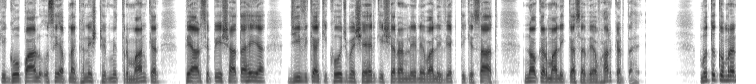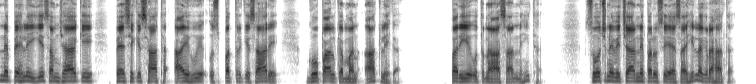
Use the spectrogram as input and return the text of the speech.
कि गोपाल उसे अपना घनिष्ठ मित्र मानकर प्यार से पेश आता है या जीविका की खोज में शहर की शरण लेने वाले व्यक्ति के साथ नौकर मालिक का सा व्यवहार करता है। मुतु कुमरन ने पहले ये समझाया कि पैसे के साथ आए हुए उस पत्र के सहारे गोपाल का मन आंक लेगा, पर यह उतना आसान नहीं था। सोचने विचारने पर उसे ऐसा ही लग रहा था।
